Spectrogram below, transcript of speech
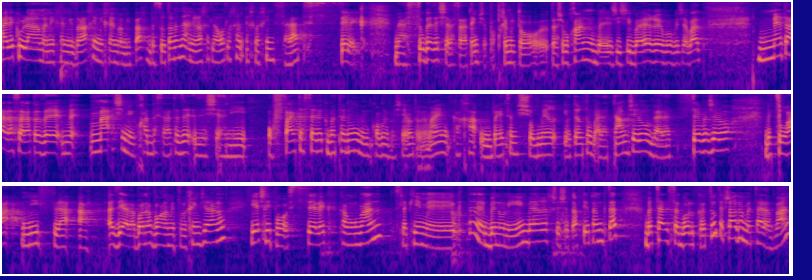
היי לכולם, אני חן מזרחי מחן במטבח, ובסרטון הזה אני הולכת להראות לכם איך להכין סלט סלק, מהסוג הזה של הסלטים שפותחים איתו את השולחן בשישי בערב או בשבת. מתה על הסלט הזה, ומה שמיוחד בסלט הזה זה שאני אופה את הסלק בתנור במקום לבשל אותו במים, ככה הוא בעצם שומר יותר טוב על הטעם שלו ועל הצבע שלו בצורה נפלאה. אז יאללה, בואו נעבור למצרכים שלנו. יש לי פה סלק כמובן, סלקים אה, בינוניים בערך, ששטפתי אותם קצת, בצל סגול קצוץ, אפשר גם בצל לבן,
